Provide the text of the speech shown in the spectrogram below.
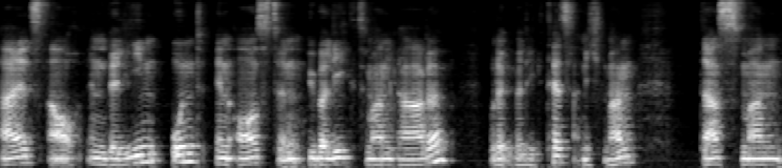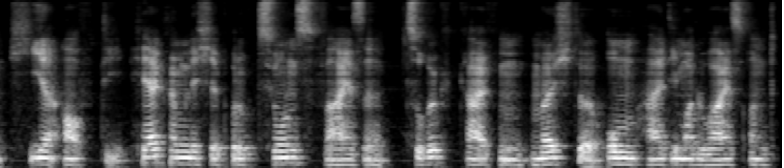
als auch in Berlin und in Austin überlegt man gerade, oder überlegt Tesla nicht man, dass man hier auf die herkömmliche Produktionsweise zurückgreifen möchte, um halt die Model Ys und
